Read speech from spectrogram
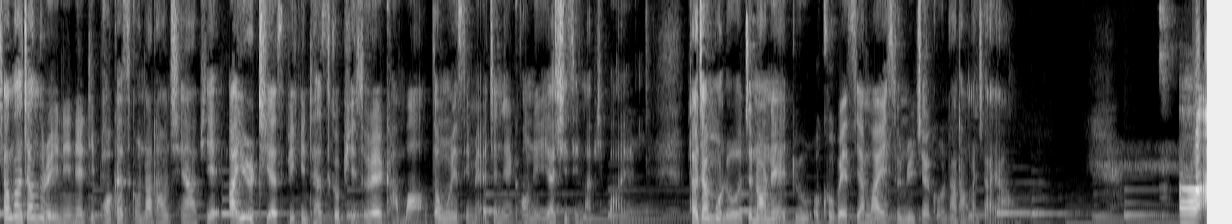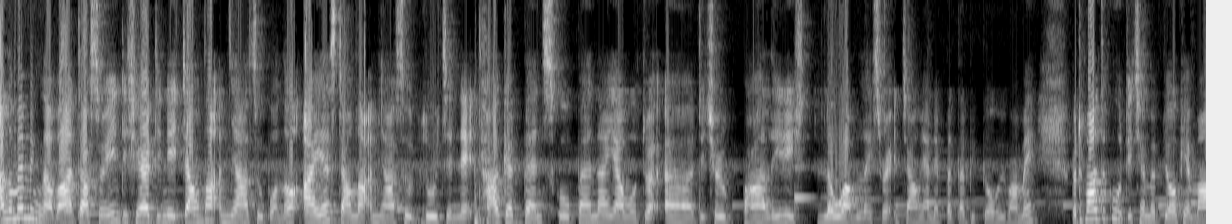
ကျောင်းသားကျောင်းသူတွေအနေနဲ့ဒီ podcast ကိုနားထောင်ခြင်းအဖြစ် IELTS speaking test ကိုဖြေဆိုတဲ့အခါမှာအသုံးဝင်စေမယ့်အကြံဉာဏ်ကောင်းတွေရရှိစေမှာဖြစ်ပါတယ်။ဒါကြောင့်မို့လို့ကျွန်တော်နဲ့အတူအခုပဲဆရာမရဲ့ဆွေးနွေးချက်ကိုနားထောင်လိုက်ကြရအောင်။ အာအားလုံးပဲမင်္ဂလာပါဒါဆိုရင်ဒီချက်ဒီနေ့ចောင်းသားအများစုပေါ့နော် IS ចောင်းသားအများစုလိုချင်တဲ့ target bands ကို ban နိုင်ရဖို့အတွက်အာဒီချက်ဘာလေးတွေလောက်ရမလဲဆိုတဲ့အကြောင်းအရာနဲ့ပတ်သက်ပြီးပြောပြပါမယ်ပထမတစ်ခုဒီချက်မပြောခင်မှာ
